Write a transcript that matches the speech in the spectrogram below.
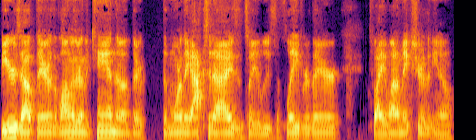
beers out there, the longer they're in the can, the they're the more they oxidize, and so you lose the flavor there. That's why you want to make sure that you know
